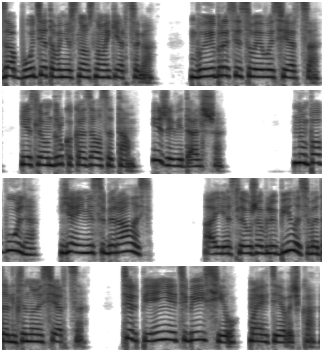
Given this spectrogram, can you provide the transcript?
Забудь этого несносного герцога. Выброси своего сердца, если он вдруг оказался там, и живи дальше. Но, бабуля, я и не собиралась. А если уже влюбилась в это ледяное сердце? Терпение тебе и сил, моя девочка.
